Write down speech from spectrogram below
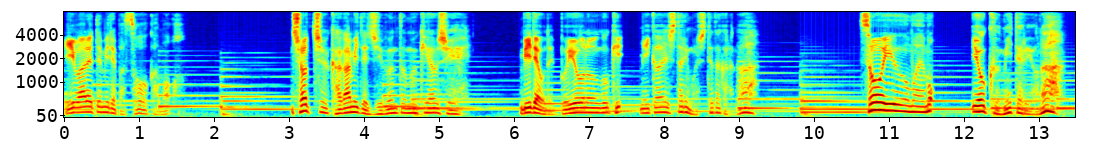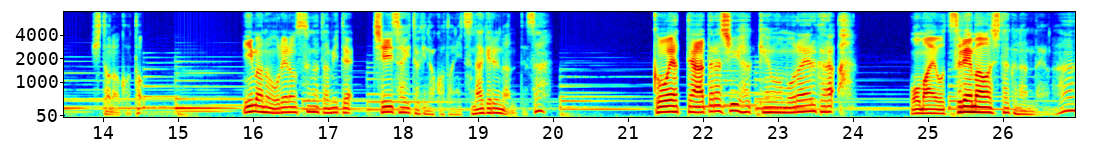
言われてみればそうかも。しょっちゅう鏡で自分と向き合うしビデオで舞踊の動き見返したりもしてたからな。そういうお前もよく見てるよな人のこと。今の俺の姿見て小さい時のことにつなげるなんてさ。こうやって新しい発見をもらえるからお前を連れ回したくなんだよな。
